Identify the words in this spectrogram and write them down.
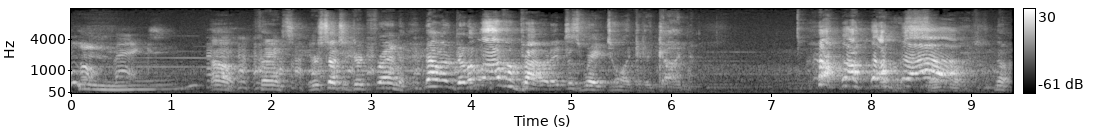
Oh, thanks. Mm-hmm. oh, thanks. You're such a good friend. Now I'm gonna laugh about it. Just wait till I get a gun. Oh, no.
